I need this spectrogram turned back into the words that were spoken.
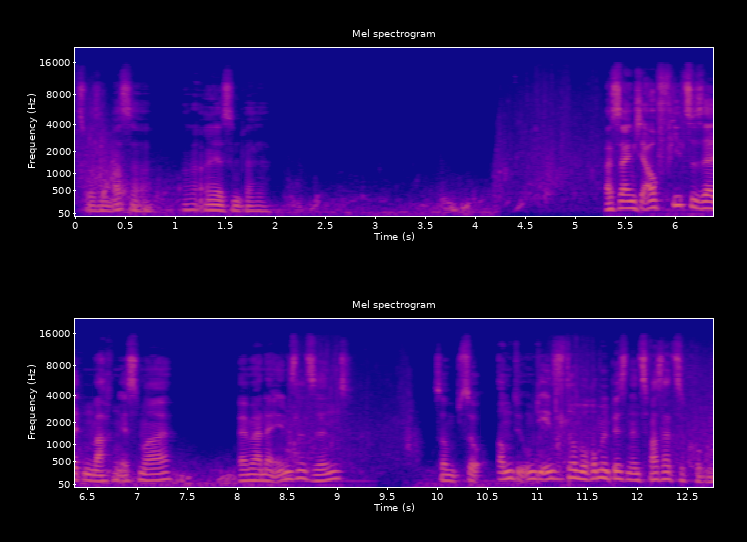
Das war so Wasser. Oder? Ah, hier ist ein Blätter. Was wir eigentlich auch viel zu selten machen, ist mal, wenn wir an der Insel sind, so, so um, die, um die Insel drumherum ein bisschen ins Wasser zu gucken.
